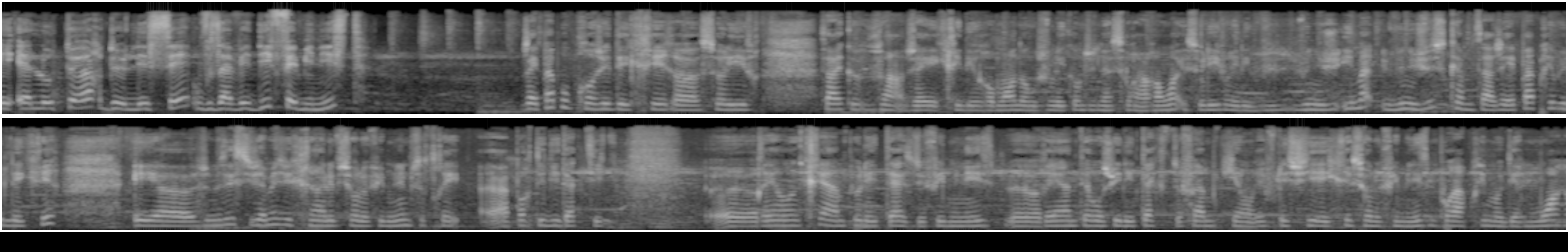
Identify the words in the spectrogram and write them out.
et est l'auteur de l'essai Vous avez dit féministe j'avais pas pour projet d'écrire euh, ce livre. C'est vrai que enfin, j'avais écrit des romans, donc je voulais continuer sur un roman. Et ce livre, il est venu, juste comme ça. J'avais pas prévu de l'écrire. Et euh, je me disais, si jamais j'écris un livre sur le féminisme, ce serait à portée didactique. Euh, un peu les textes du féminisme, euh, réinterroger les textes de femmes qui ont réfléchi et écrit sur le féminisme pour après me dire moi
